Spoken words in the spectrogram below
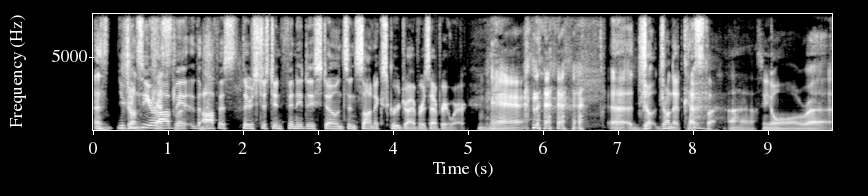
As You John can see your Kessler. offi- the office. There's just infinity stones and sonic screwdrivers everywhere. uh, jo- Jonnit Kessler, uh, you're uh,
